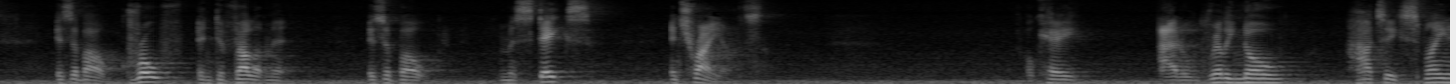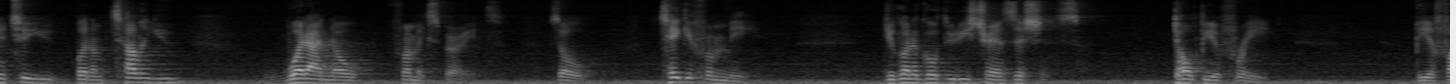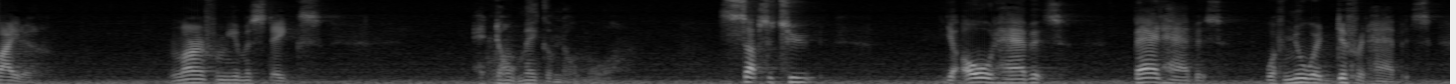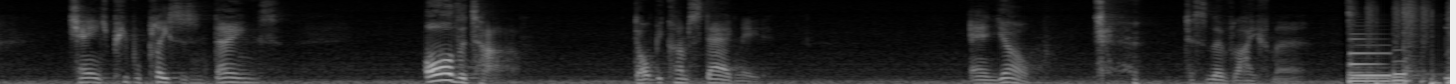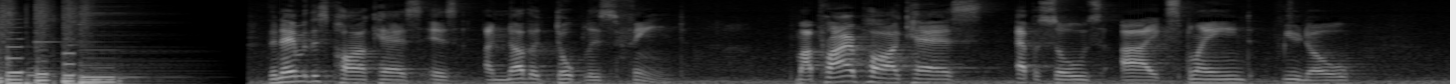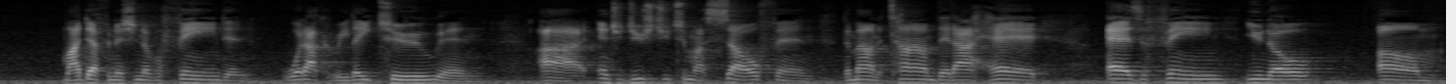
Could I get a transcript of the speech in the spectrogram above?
It's about growth and development it's about mistakes and triumphs. Okay? I don't really know how to explain it to you but I'm telling you what I know from experience. So take it from me. You're going to go through these transitions. Don't be afraid. Be a fighter. Learn from your mistakes and don't make them no more. Substitute your old habits, bad habits, with newer, different habits. Change people, places, and things all the time. Don't become stagnated. And yo, just live life, man. The name of this podcast is Another Dopeless Fiend. My prior podcast episodes, I explained, you know, my definition of a fiend and what I could relate to, and I introduced you to myself and the amount of time that I had as a fiend, you know. Um,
